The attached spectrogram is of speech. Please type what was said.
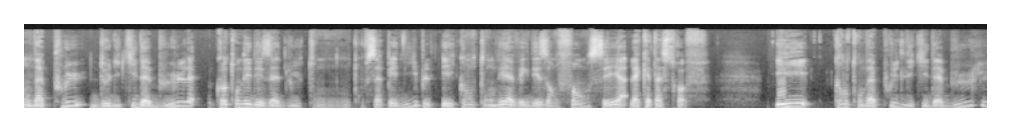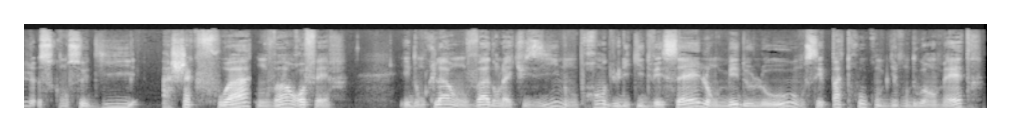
on n'a plus de liquide à bulles, quand on est des adultes, on trouve ça pénible, et quand on est avec des enfants, c'est la catastrophe. Et quand on n'a plus de liquide à bulles, ce qu'on se dit à chaque fois, on va en refaire. Et donc là, on va dans la cuisine, on prend du liquide vaisselle, on met de l'eau, on sait pas trop combien on doit en mettre,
